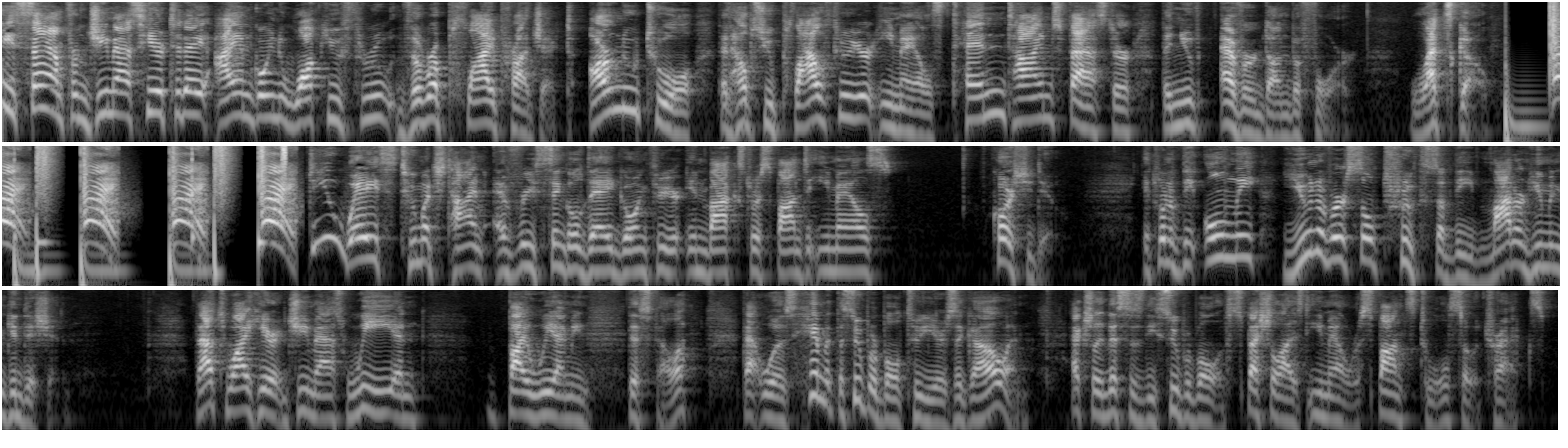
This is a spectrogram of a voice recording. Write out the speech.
Hey, Sam from GMass here. Today I am going to walk you through the Reply Project, our new tool that helps you plow through your emails 10 times faster than you've ever done before. Let's go. Hey, hey, hey, hey! Do you waste too much time every single day going through your inbox to respond to emails? Of course you do. It's one of the only universal truths of the modern human condition. That's why here at GMass we, and by we I mean this fella, that was him at the Super Bowl two years ago, and actually, this is the Super Bowl of specialized email response tools, so it tracks.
